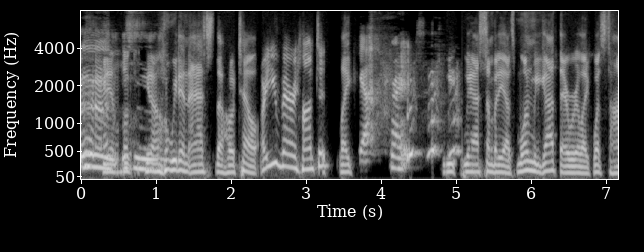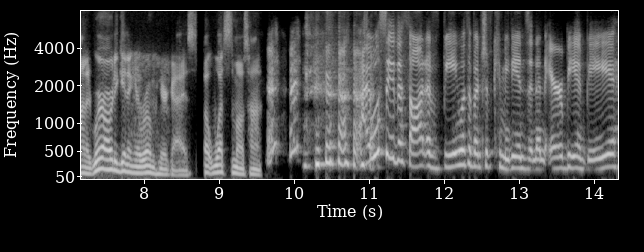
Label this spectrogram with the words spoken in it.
Mm-hmm. look you know mm-hmm. we didn't ask the hotel are you very haunted like yeah, Right. we, we asked somebody else when we got there we are like what's the haunted we're already getting a room here guys but what's the most haunted I will say the thought of being with a bunch of comedians in an Airbnb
